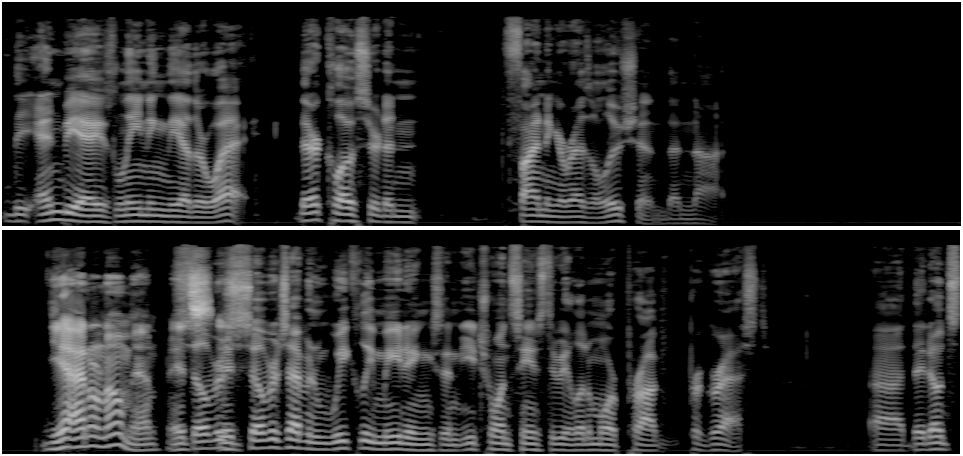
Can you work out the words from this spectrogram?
the NBA is leaning the other way. They're closer to finding a resolution than not. Yeah, I don't know, man. It's Silver's, it- Silver's having weekly meetings, and each one seems to be a little more prog- progressed. Uh, they don't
